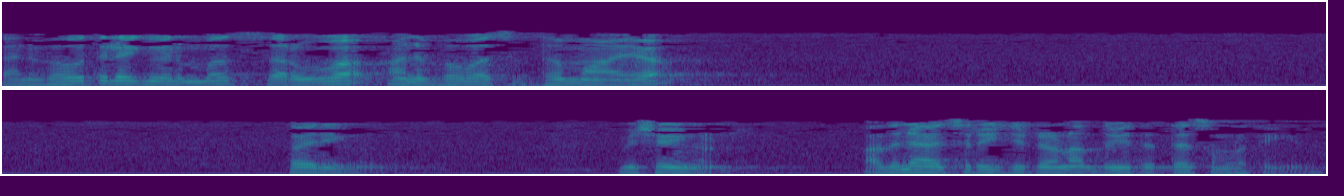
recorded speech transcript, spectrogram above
അനുഭവത്തിലേക്ക് വരുമ്പോൾ സർവ അനുഭവസിദ്ധമായ കാര്യങ്ങൾ വിഷയങ്ങൾ അതിനെ ആശ്രയിച്ചിട്ടാണ് അദ്വൈതത്തെ സമർത്ഥിക്കുന്നത്.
